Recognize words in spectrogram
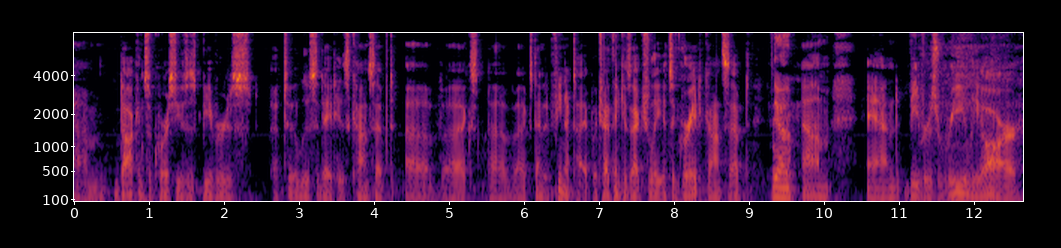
um, Dawkins of course uses beavers uh, to elucidate his concept of, uh, ex- of extended phenotype, which I think is actually it's a great concept. Yeah. Um, and beavers really are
